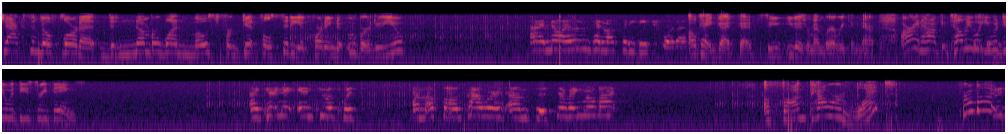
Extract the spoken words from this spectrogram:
Jacksonville, Florida, the number one most forgetful city according to Uber, do you? Uh, no, I live in Panama City Beach, Florida. Okay, good, good. So you, you guys remember everything there. All right, Hawk, tell me what you would do with these three things. I turn it into a food, um, a fog-powered um food serving robot. A fog powered what? Robot? Food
